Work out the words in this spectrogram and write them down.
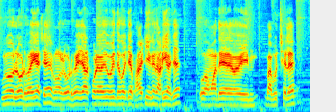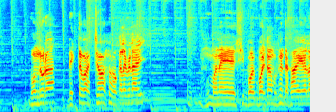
পুরো লোড হয়ে গেছে এবং লোড হয়ে যাওয়ার পরে ওই দেখো যে ভাইটি এখানে দাঁড়িয়ে আছে। ও আমাদের ওই বাবুর ছেলে। বন্ধুরা দেখতে পাচ্ছ সকালবেলায় মানে বজরং ভূমিকা দেখা হয়ে গেল।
